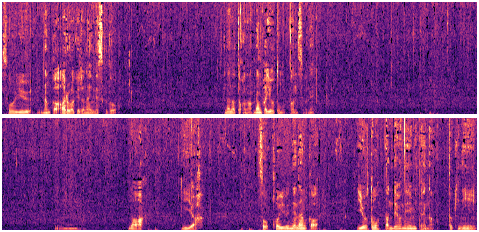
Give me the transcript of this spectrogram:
そういう、なんかあるわけじゃないんですけど、なんだったかな？なんか言おうと思ったんですよね。うん。まあ、いいや。そう、こういうね、なんか言おうと思ったんだよね、みたいな時に、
